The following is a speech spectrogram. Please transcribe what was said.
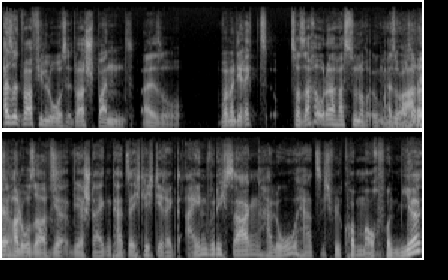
also es war viel los, es war spannend. Also, wollen wir direkt zur Sache oder hast du noch irgendwas? Also, außer dass wir- du Hallo sagst. wir, wir steigen tatsächlich direkt ein, würde ich sagen. Hallo, herzlich willkommen auch von mir.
